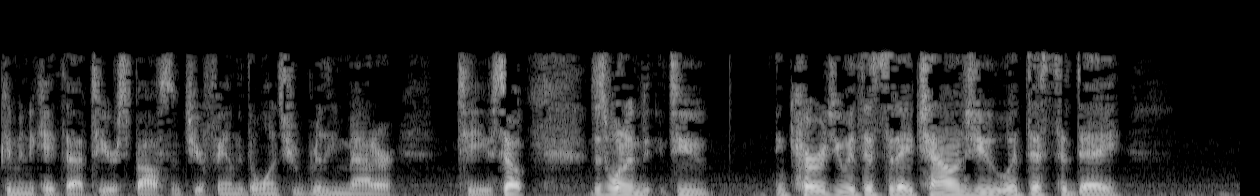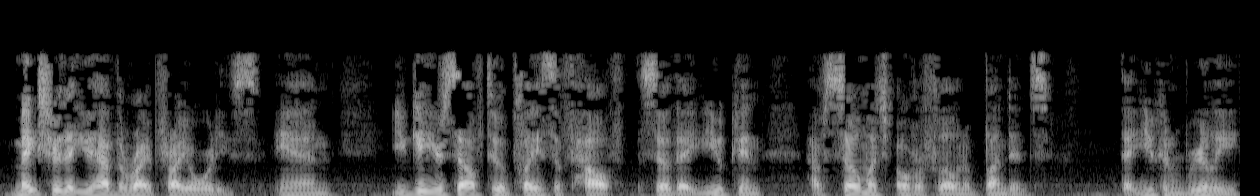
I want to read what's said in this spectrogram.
communicate that to your spouse and to your family, the ones who really matter to you. So just wanted to encourage you with this today, challenge you with this today. Make sure that you have the right priorities and you get yourself to a place of health so that you can have so much overflow and abundance that you can really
